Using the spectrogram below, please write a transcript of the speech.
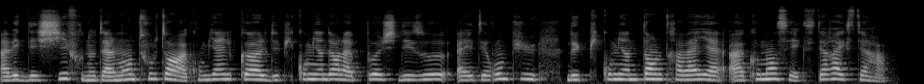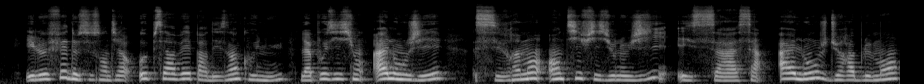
avec des chiffres notamment tout le temps, à combien elle colle, depuis combien d'heures la poche des os a été rompue, depuis combien de temps le travail a, commencé, etc., etc. Et le fait de se sentir observé par des inconnus, la position allongée, c'est vraiment anti-physiologie et ça, ça allonge durablement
